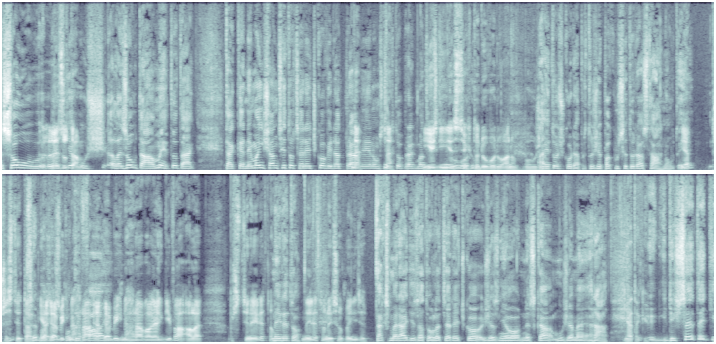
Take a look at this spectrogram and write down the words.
jsou, Lezu prostě tam. už lezou tam, je to tak, tak nemají šanci to CDčko vydat právě ne, jenom z ne. těchto pragmatických Jedině důvodů. z těchto důvodů, ano, bohužel. A je to škoda, protože pak už se to dá stáhnout. i? Já, přesně tak. Třeba Já, já, bych nahrá, já bych nahrával jak divá, ale prostě nejde to. Nejde to. Nejde to, nejsou peníze. tak jsme rádi za tohle CDčko, že z něho dneska můžeme hrát. Já taky. Když se teď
